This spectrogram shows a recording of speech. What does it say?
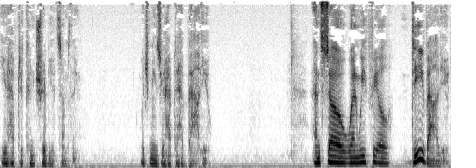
you have to contribute something, which means you have to have value. And so when we feel devalued,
